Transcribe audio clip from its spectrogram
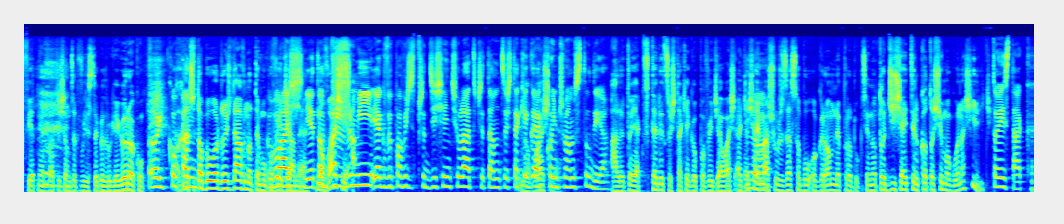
kwietnia 2022 roku. Oj, kochany. Znaczy to było dość dawno temu powiedziane. Właśnie, to no właśnie, brzmi jak wypowiedź sprzed 10 lat, czy tam coś takiego, No jak kończyłam studia. Ale to jak wtedy coś takiego powiedziałaś, a dzisiaj No. masz już za sobą ogromne produkcje, no to dzisiaj tylko to się mogło nasilić. To jest tak,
